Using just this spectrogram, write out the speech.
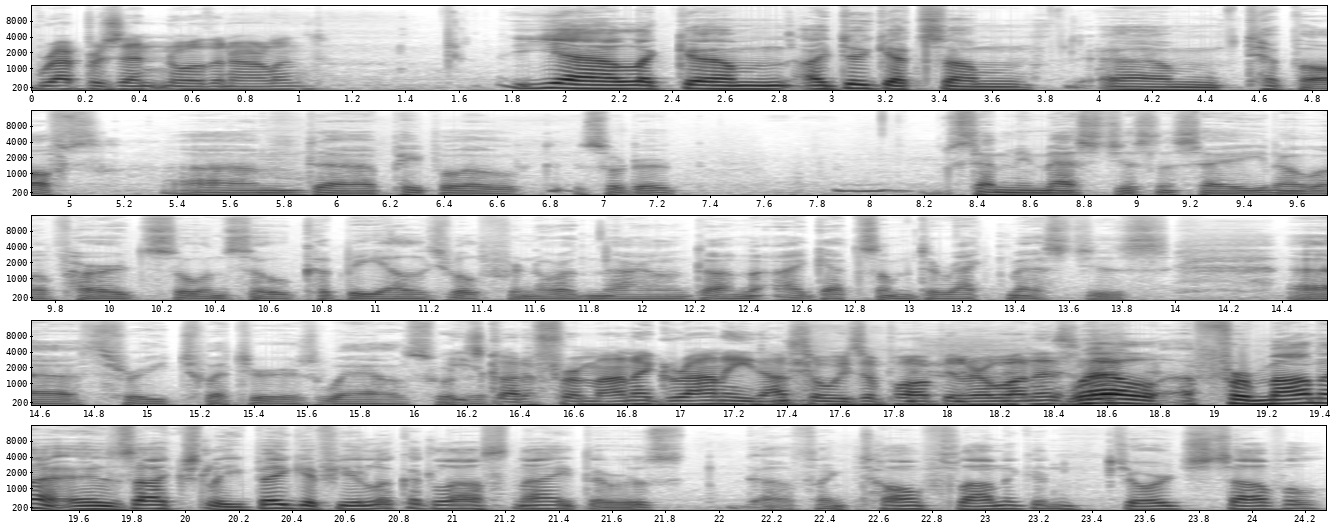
represent Northern Ireland? Yeah, like um, I do get some um, tip-offs, and uh, people sort of send me messages and say, you know, I've heard so and so could be eligible for Northern Ireland, and I get some direct messages uh, through Twitter as well. He's of. got a Fermanagh granny. That's always a popular one, isn't well, it? Well, Fermanagh is actually big. If you look at last night, there was I think Tom Flanagan, George Saville,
